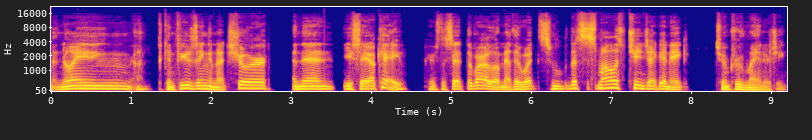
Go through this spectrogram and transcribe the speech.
annoying, confusing, I'm not sure. And then you say, okay, Here's the set the Barlow method. What's that's the smallest change I can make to improve my energy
